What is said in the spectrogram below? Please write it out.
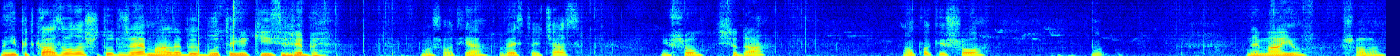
мені підказувала, що тут вже мали би бути якісь гриби. Тому що от я весь той час йшов сюди. Ну поки що ну, не маю що вам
